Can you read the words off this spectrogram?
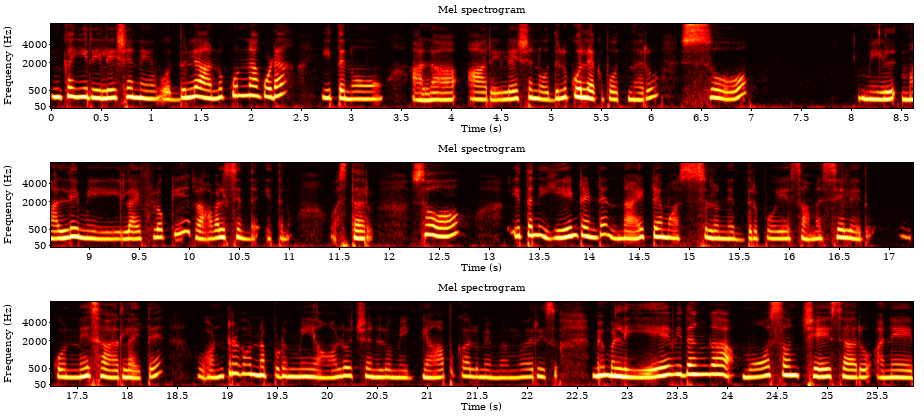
ఇంకా ఈ రిలేషన్ వద్దులే అనుకున్నా కూడా ఇతను అలా ఆ రిలేషన్ వదులుకోలేకపోతున్నారు. సో మీ మళ్ళీ మీ లైఫ్లోకి రావాల్సిందే ఇతను వస్తారు. సో ఇతను ఏంటంటే నైట్ టైం అస్సలు నిద్రపోయే సమస్య లేదు. కొన్నిసార్లు అయితే ఒంటరిగా ఉన్నప్పుడు మీ ఆలోచనలు మీ జ్ఞాపకాలు మీ మెమరీస్ మిమ్మల్ని ఏ విధంగా మోసం చేశారు అనే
